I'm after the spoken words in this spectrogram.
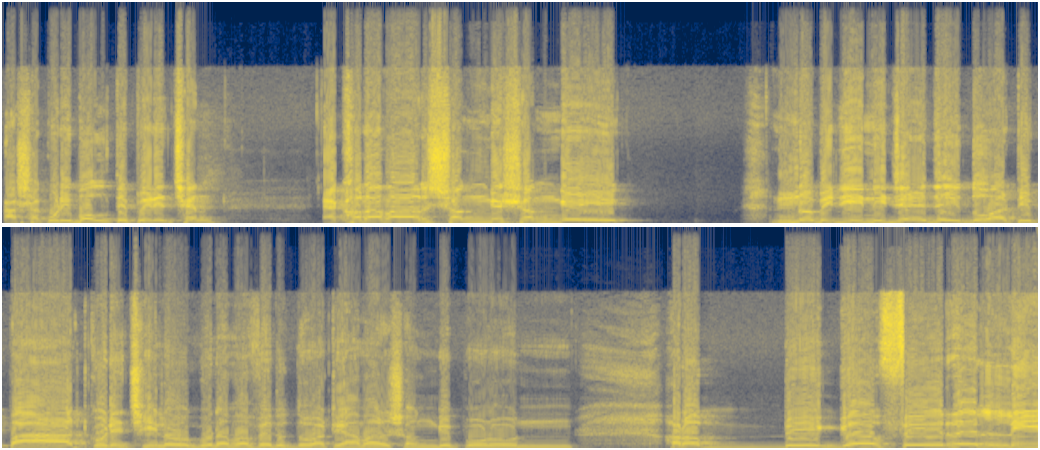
আশা করি বলতে পেরেছেন? এখন আমার সঙ্গে সঙ্গে নবীজি নিজে যে দোয়াটি পাঠ করেছিল, গুনামাফের দোয়াটি আমার সঙ্গে পড়ুন। রব্বি গফিরলি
